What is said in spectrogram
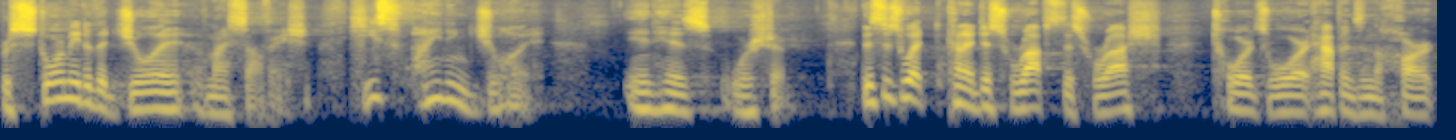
Restore me to the joy of my salvation. He's finding joy in his worship. This is what kind of disrupts this rush towards war. It happens in the heart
